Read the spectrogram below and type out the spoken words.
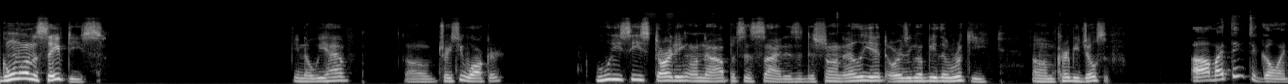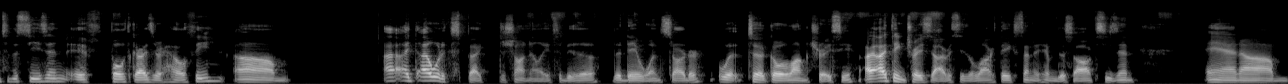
going on the safeties. You know, we have um, Tracy Walker. Who do you see starting on the opposite side? Is it DeShon Elliott or is it going to be the rookie, um, Kerby Joseph? Um, I think to go into the season, if both guys are healthy, um, I, I would expect DeShon Elliott to be the, the day one starter with, to go along Tracy. I, I think Tracy obviously is a lock. They extended him this offseason. And um,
